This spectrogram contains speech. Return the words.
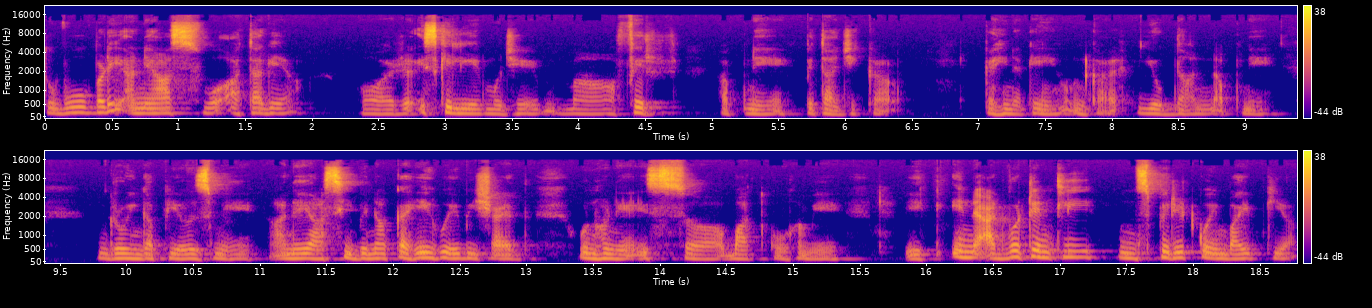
तो वो बड़े अन्यास वो आता गया और इसके लिए मुझे फिर अपने पिताजी का कहीं ना कहीं उनका योगदान अपने ग्रोइंग अप ईयर्स में अनायासी बिना कहे हुए भी शायद उन्होंने इस बात को हमें एक इन एडवर्टेंटली उन स्पिरिट को इम्बाइब किया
